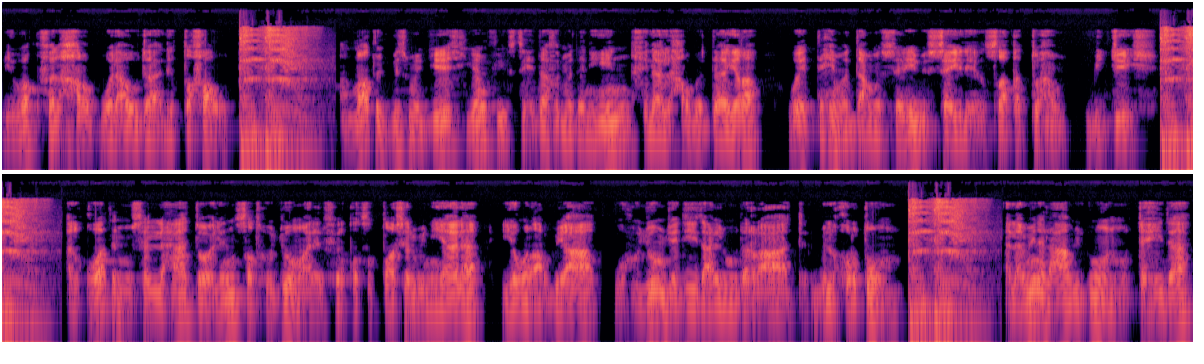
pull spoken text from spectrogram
لوقف الحرب والعودة للتفاوض. الناطق باسم الجيش ينفي استهداف المدنيين خلال الحرب الدائرة ويتهم الدعم السري بالسعي لإلصاق التهم بالجيش. القوات المسلحة تعلن سطح هجوم على الفرقة 16 بنيالا يوم الأربعاء وهجوم جديد على المدرعات بالخرطوم. الأمين العام للأمم المتحدة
